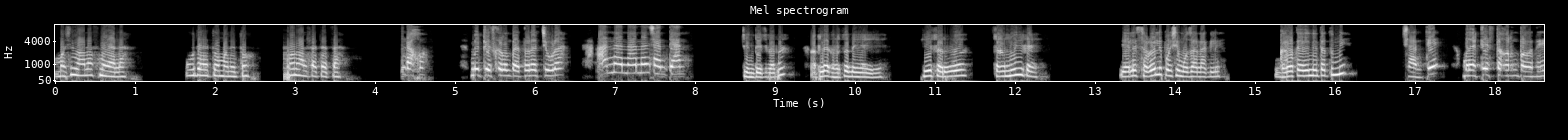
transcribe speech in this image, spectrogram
मशीन आलाच नाही आला. उद्या येतो म्हणे तो. फोन आलता त्याचा. दाखव. मी टेस्ट करून पाहतो ना चिवडा. शांती चिंतेश बाबा आपल्या घरचं नाही आहे हे. सर्व सामूहिक आहे. याला सगळे पैसे मोजा लागले. घर काय नेता तुम्ही? शांते मला टेस्ट करून पाहू दे.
